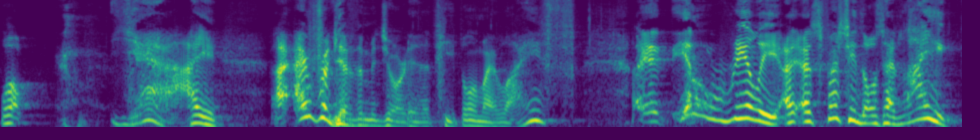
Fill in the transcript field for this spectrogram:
Well, yeah, I, I forgive the majority of the people in my life. I, you know, really, especially those I like.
